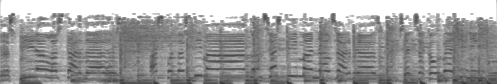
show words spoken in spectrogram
respiren les tardes. Es pot estimar com s'estimen els arbres, sense que ho vegi ningú,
